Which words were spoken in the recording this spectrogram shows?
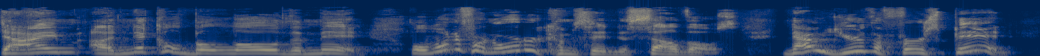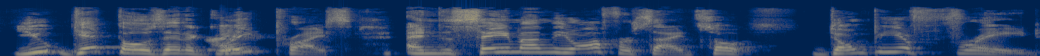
dime, a nickel below the mid. Well, what if an order comes in to sell those? Now you're the first bid. You get those at a great right. price. And the same on the offer side. So don't be afraid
